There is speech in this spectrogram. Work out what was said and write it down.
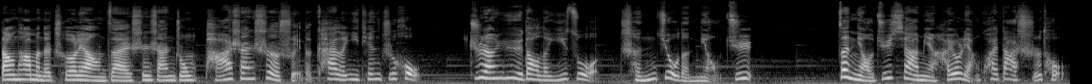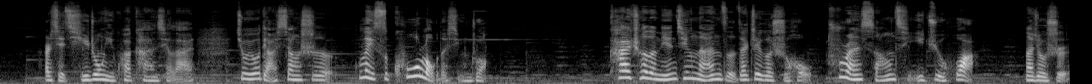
当他们的车辆在深山中爬山涉水的开了一天之后，居然遇到了一座陈旧的鸟居。在鸟居下面还有两块大石头，而且其中一块看起来就有点像是类似骷髅的形状。开车的年轻男子在这个时候突然想起一句话，那就是。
